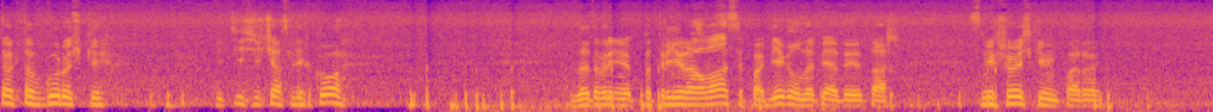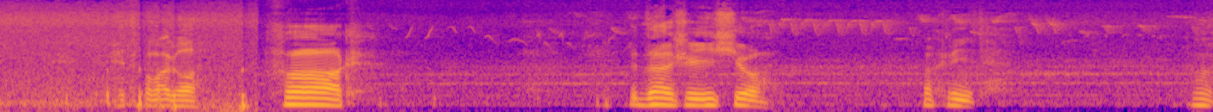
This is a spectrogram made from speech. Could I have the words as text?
так-то в горочке идти сейчас легко. За это время потренировался, побегал на пятый этаж. С мешочками порой. Это помогло. Фак. Дальше еще. Охренеть. Ух.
